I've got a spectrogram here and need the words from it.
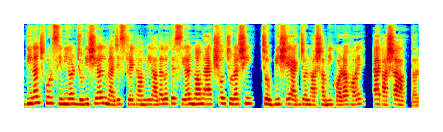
দিনাজপুর সিনিয়র জুডিশিয়াল ম্যাজিস্ট্রেট আমলি আদালতে সিআর নং একশো চুরাশি, চব্বিশে একজন আসামি করা হয়, এক আশা আক্তার।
